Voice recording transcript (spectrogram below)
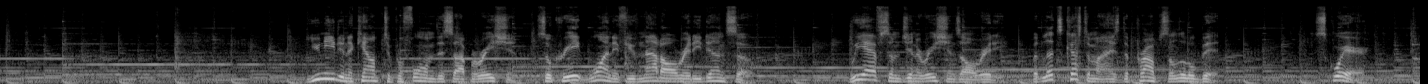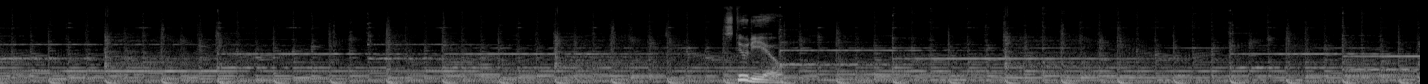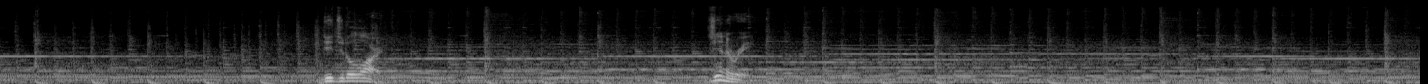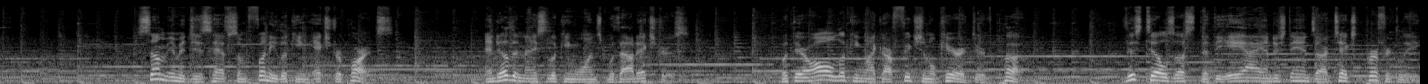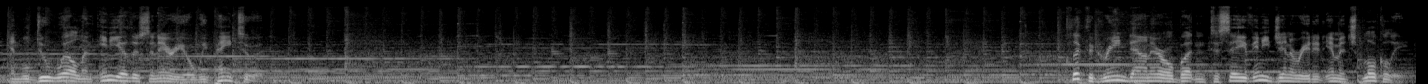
You need an account to perform this operation, so create one if you've not already done so. We have some generations already, but let's customize the prompts a little bit. Square. Studio. Digital art. Generate. Some images have some funny looking extra parts, and other nice looking ones without extras. But they're all looking like our fictional character, Pug. This tells us that the AI understands our text perfectly and will do well in any other scenario we paint to it. Click the green down arrow button to save any generated image locally.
